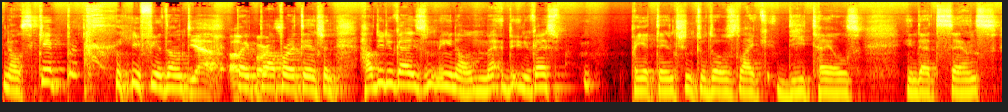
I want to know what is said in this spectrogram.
you know skip if you don't Yeah, pay course. proper attention. How did you guys, you know, ma- did you guys? Pay attention to those like details in that sense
